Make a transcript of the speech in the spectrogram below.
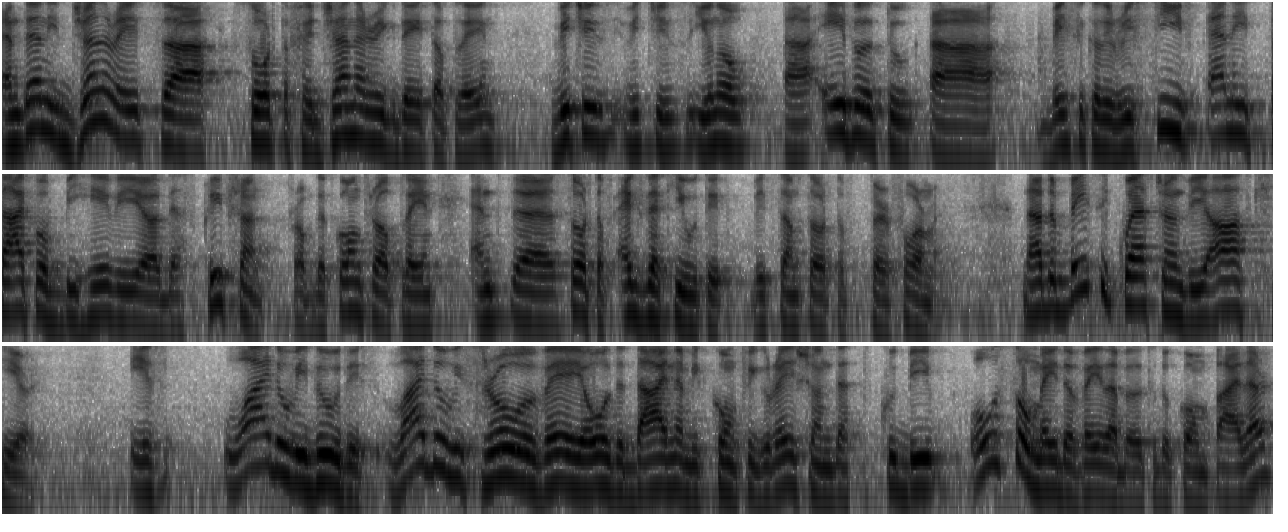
and then it generates a sort of a generic data plane, which is, which is you know, uh, able to uh, basically receive any type of behavioral description from the control plane and uh, sort of execute it with some sort of performance. Now, the basic question we ask here is why do we do this? Why do we throw away all the dynamic configuration that could be also made available to the compiler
